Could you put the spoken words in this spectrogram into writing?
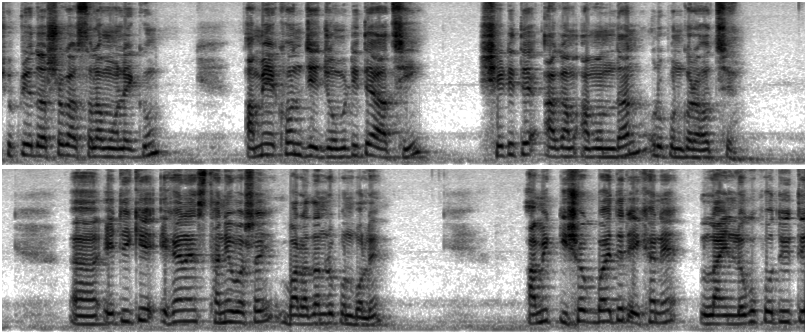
সুপ্রিয় দর্শক, আসসালামু আলাইকুম। আমি এখন যে জমিটিতে আছি, সেটিতে আগাম আমন ধান রোপণ করা হচ্ছে। এটিকে এখানে স্থানীয় ভাষায় বারাদান রোপণ বলে। আমি কৃষক ভাইদের এখানে লাইন লঘু পদ্ধতিতে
